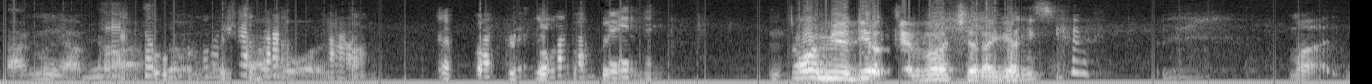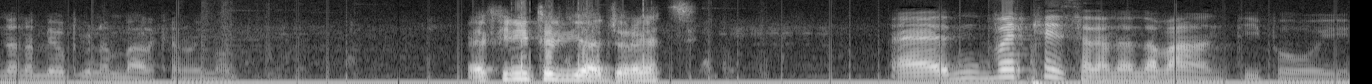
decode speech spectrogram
La mia barca, per favore. Oh mio dio, che voce, ragazzi. ma non abbiamo più una barca noi, ma. È finito il viaggio, ragazzi. Eh, perché state andando avanti poi?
